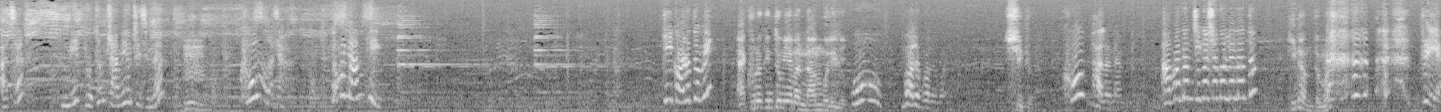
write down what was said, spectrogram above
আচ্ছা তুমি প্রথম ট্রামে উঠেছো না হুম। খুব মজা। তোমার নাম কি? কি করো তুমি? এখনও কিন্তু আমি আমার নাম বলিনি। ও বলো বলো বলো। সিধু। খুব ভালো নাম। আমার নাম জিজ্ঞাসা করলে না তো? কি নাম তোমার? প্রিয়া।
